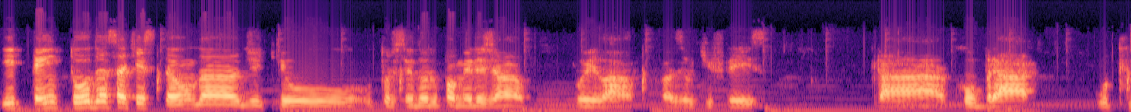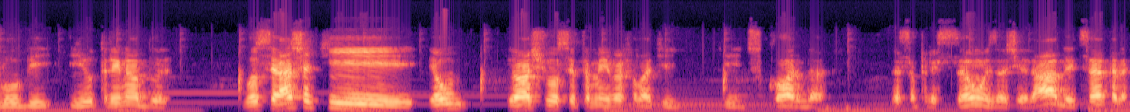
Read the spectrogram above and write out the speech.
E tem toda essa questão da, de que o, o torcedor do Palmeiras já foi lá fazer o que fez para cobrar o clube e o treinador. Você acha que. Eu, eu acho que você também vai falar que, que discorda dessa pressão exagerada, etc.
